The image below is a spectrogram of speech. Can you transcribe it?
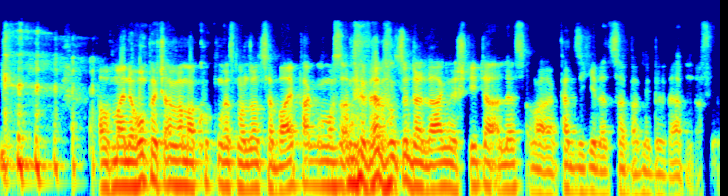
auf meiner Homepage einfach mal gucken, was man sonst dabei packen muss an Bewerbungsunterlagen. Da steht da alles, aber man kann sich jederzeit bei mir bewerben dafür.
